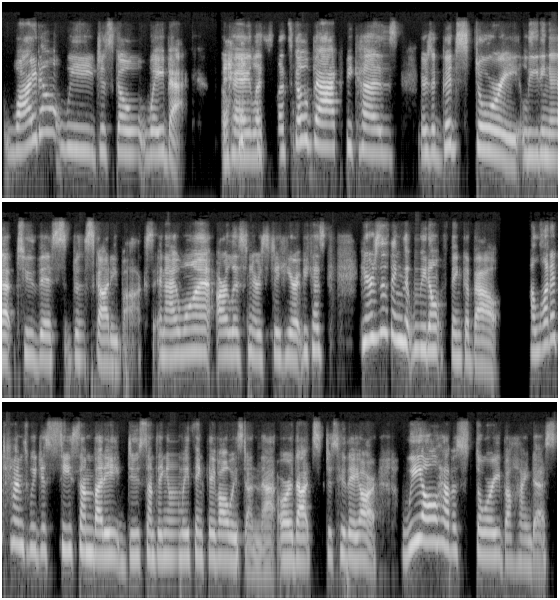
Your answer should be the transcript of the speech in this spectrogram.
Why don't we just go way back? Okay, let's let's go back because there's a good story leading up to this biscotti box and I want our listeners to hear it because here's the thing that we don't think about a lot of times we just see somebody do something and we think they've always done that or that's just who they are. We all have a story behind us.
